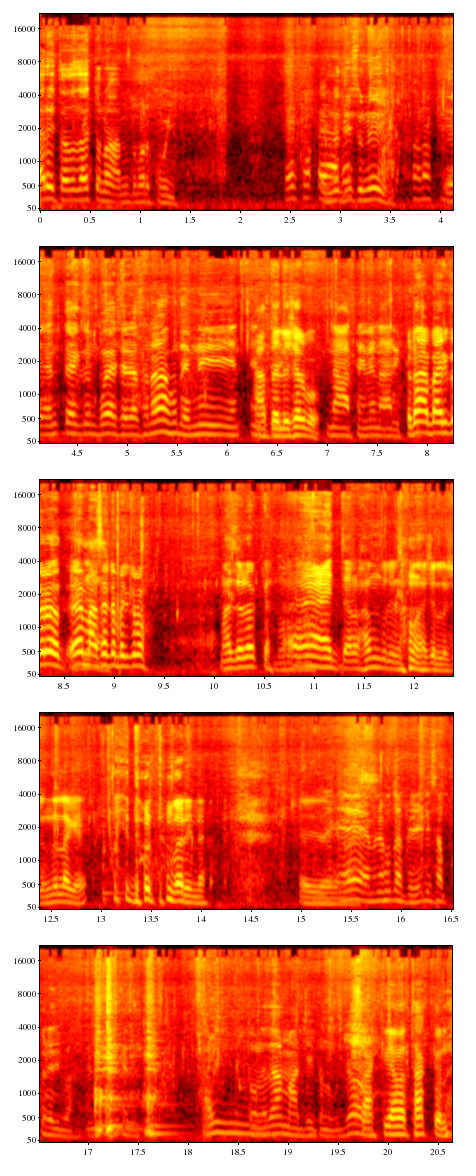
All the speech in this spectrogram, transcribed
আরে দাদা যাইতো না আমি তোমার কই? এমনি দিছো নি এনতে একজন বয়সের আছে না হুদা এমনি আতাইলে সারবো? না তাইলে না আরে এটা বাইর করো এ মাছ একটা বাইর করো। মাছ ধরো একটা আলহামদুলিল্লাহ মাশাআল্লাহ সুন্দর লাগে। ধরতে পারি না। চাকরি আমার থাকতো না।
